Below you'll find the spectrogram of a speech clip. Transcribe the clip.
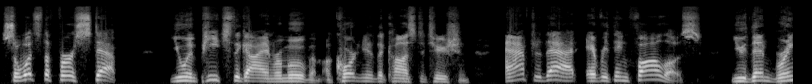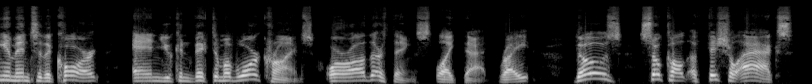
So what's the first step? You impeach the guy and remove him according to the Constitution. After that, everything follows. You then bring him into the court and you convict him of war crimes or other things like that, right? Those so called official acts,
